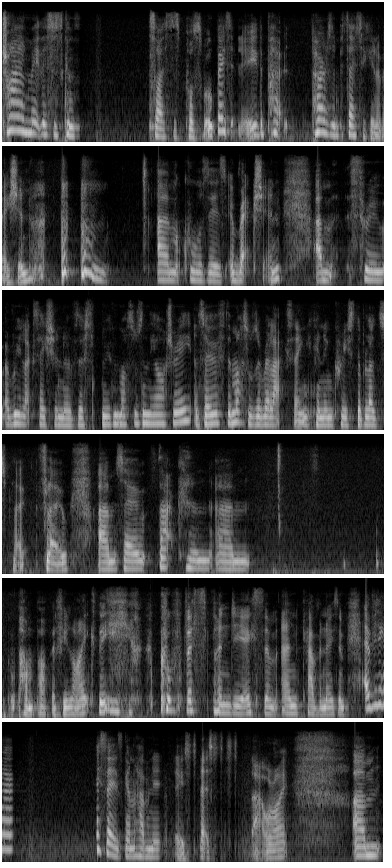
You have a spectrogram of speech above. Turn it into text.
Try and make this as concise as possible. Basically, the par- parasympathetic innervation um, causes erection um, through a relaxation of the smooth muscles in the artery. And so, if the muscles are relaxing, you can increase the blood flow. Um, so, that can um, pump up, if you like, the corpus spongiosum and cavernosum. Everything I say is going to have an impact. That's that, all right? Um,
